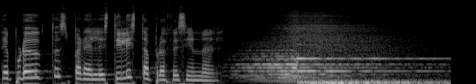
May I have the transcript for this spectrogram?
de productos para el estilista profesional.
